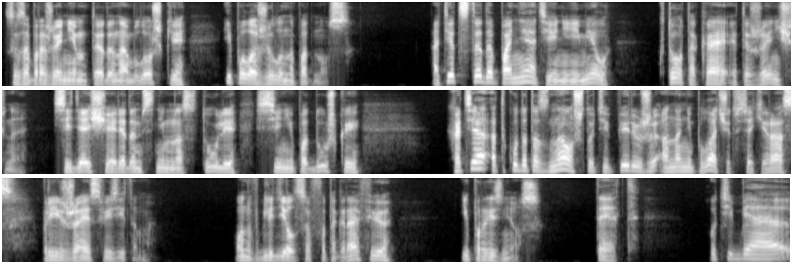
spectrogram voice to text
с изображением Теда на обложке и положила на поднос. Отец Теда понятия не имел, кто такая эта женщина, сидящая рядом с ним на стуле с синей подушкой, хотя откуда-то знал, что теперь уже она не плачет всякий раз, приезжая с визитом. Он вгляделся в фотографию и произнес. «Тед, у тебя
